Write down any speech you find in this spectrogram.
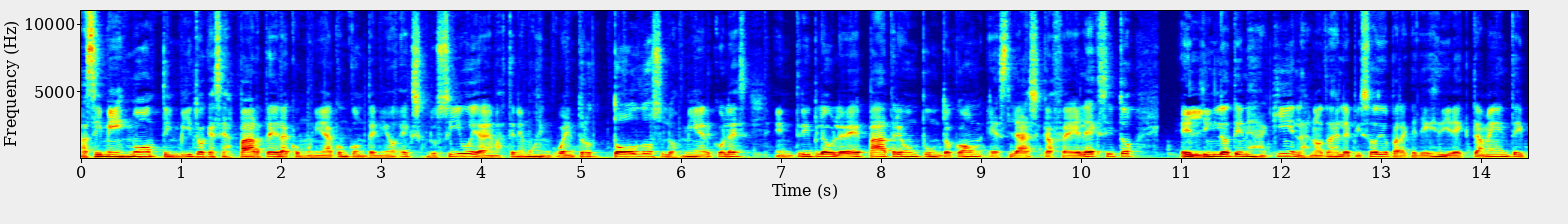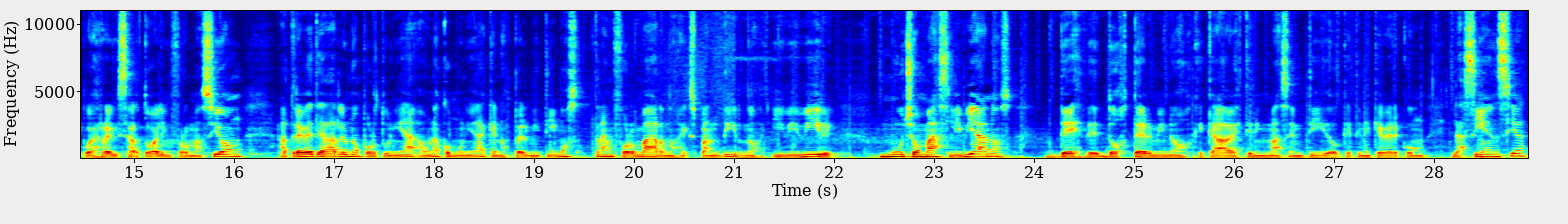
Asimismo, te invito a que seas parte de la comunidad con contenido exclusivo y además tenemos encuentro todos los miércoles en www.patreon.com slash café del éxito. El link lo tienes aquí en las notas del episodio para que llegues directamente y puedas revisar toda la información. Atrévete a darle una oportunidad a una comunidad que nos permitimos transformarnos, expandirnos y vivir mucho más livianos desde dos términos que cada vez tienen más sentido, que tiene que ver con la ciencia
